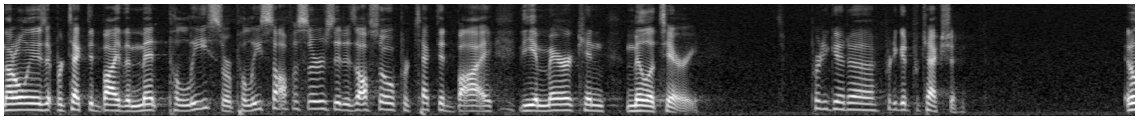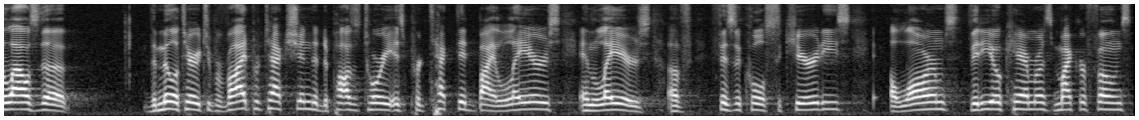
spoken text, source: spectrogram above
Not only is it protected by the Mint police or police officers, it is also protected by the American military. Pretty good, uh, pretty good protection. It allows the, the military to provide protection. The depository is protected by layers and layers of physical securities, alarms, video cameras, microphones,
